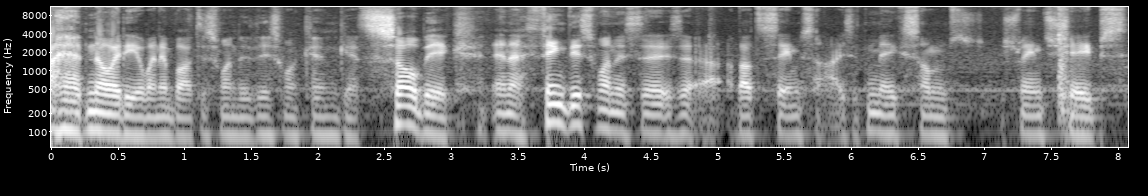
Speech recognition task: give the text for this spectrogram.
I had no idea when I bought this one that this one can get so big. And I think this one is, uh, is uh, about the same size. It makes some strange shapes,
